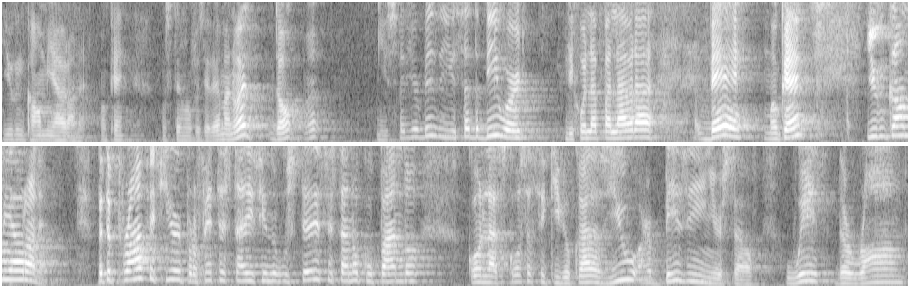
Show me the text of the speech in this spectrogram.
you can call me out on it, okay? Usted me puede decir, Emanuel, don't. uh, You said you're busy. You said the B word. Dijo la palabra B, okay? You can call me out on it. But the prophet here, el profeta está diciendo, ustedes se están ocupando con las cosas equivocadas. You are busying yourself with the wrong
